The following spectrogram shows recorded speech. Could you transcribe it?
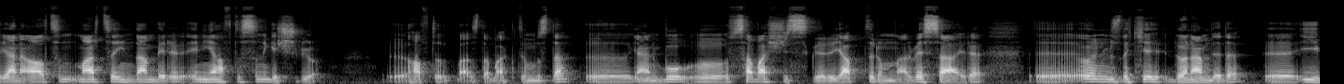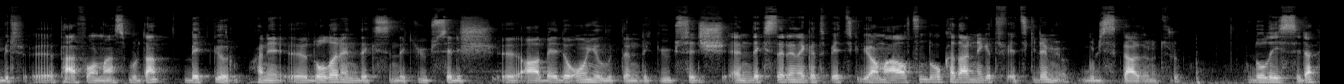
yani altın Mart ayından beri en iyi haftasını geçiriyor haftalık bazda baktığımızda. Yani bu savaş riskleri, yaptırımlar vesaire önümüzdeki dönemde de e, iyi bir e, performans buradan bekliyorum. Hani e, dolar endeksindeki yükseliş, ABD 10 yıllıklarındaki yükseliş endekslere negatif etkiliyor ama altında o kadar negatif etkilemiyor bu risklerden ötürü. Dolayısıyla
